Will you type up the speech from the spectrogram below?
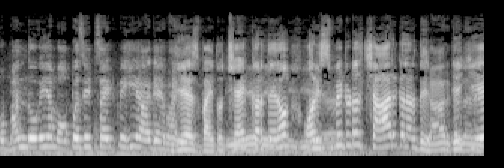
वो बंद हो गई हम ऑपोजिट साइड पे ही आ गए भाई। यस भाई तो चेक करते रहो और इसमें टोटल चार कलर थे। चार एक ये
